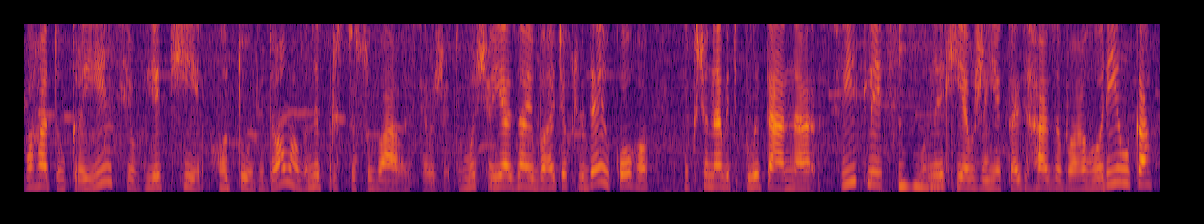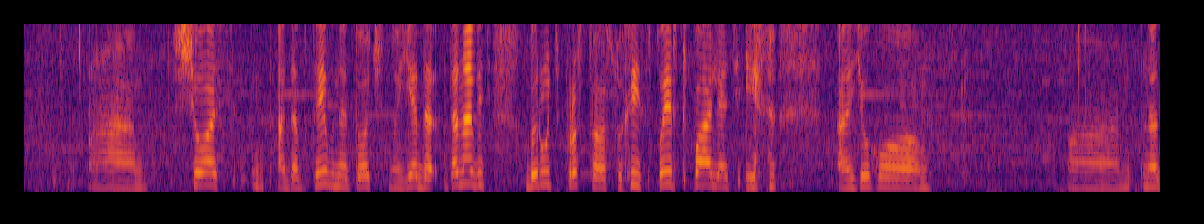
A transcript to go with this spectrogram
багато українців, які готують вдома, вони пристосувалися вже. Тому що я знаю багатьох людей, у кого, якщо навіть плита на світлі, у них є вже якась газова горілка. Щось адаптивне точно є. Та навіть беруть просто сухий спирт, палять і його а, на,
